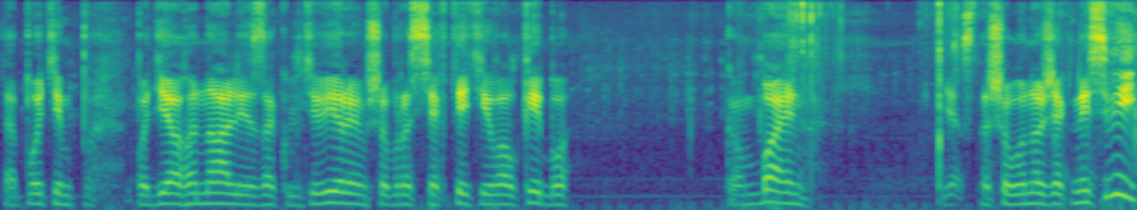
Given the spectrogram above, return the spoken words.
Та потім по діагоналі закультивуємо, щоб розтягти ті валки, бо комбайн, ясно, що воно ж як не свій,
